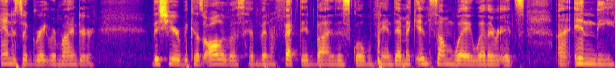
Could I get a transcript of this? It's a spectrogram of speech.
And it's a great reminder this year because all of us have been affected by this global pandemic in some way, whether it's uh, in the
